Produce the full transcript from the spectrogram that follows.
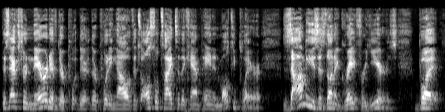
this extra narrative they're put they're, they're putting out that's also tied to the campaign and multiplayer. Zombies has done it great for years, but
